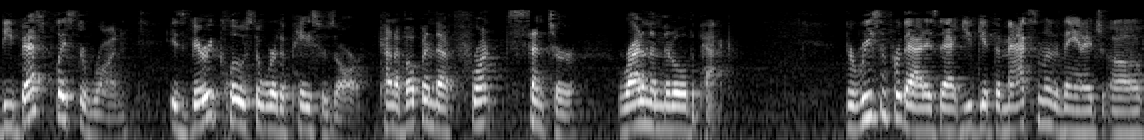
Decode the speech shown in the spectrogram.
the best place to run is very close to where the Pacers are, kind of up in that front center, right in the middle of the pack. The reason for that is that you get the maximum advantage of,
